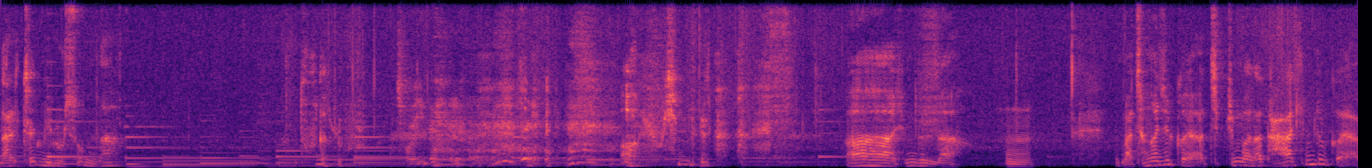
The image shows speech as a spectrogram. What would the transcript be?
날짜 미룰 수 없나? 두 달로. 저희가 아유 힘들. 아 힘들다. 음. 마찬가지일 거야. 집집마다 다 힘들 거야.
